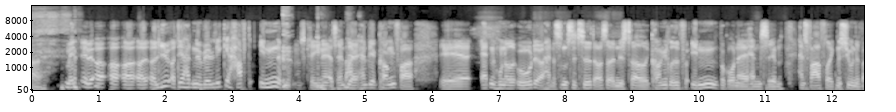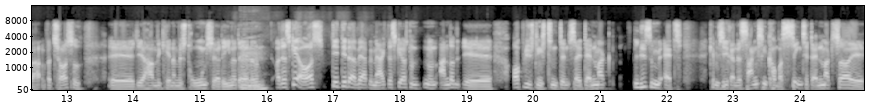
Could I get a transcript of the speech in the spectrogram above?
men, øh, og, og, og, og, og, og det har den vel ikke haft inden Napoleonskrigene. Altså han bliver, han bliver konge fra øh, 1808, og han er sådan set tid, der også administreret kongeriget for inden, på grund af hans, øh, hans far Frederik den 7. var, var tosset. Øh, det er ham, vi kender med Struense og det ene og det andet. Mm. Og der sker også, det er det, der er værd at bemærke, der sker også nogle, nogle andre øh, oplysningstendenser i Danmark, ligesom at kan man sige, renaissancen kommer sent til Danmark, så, øh,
